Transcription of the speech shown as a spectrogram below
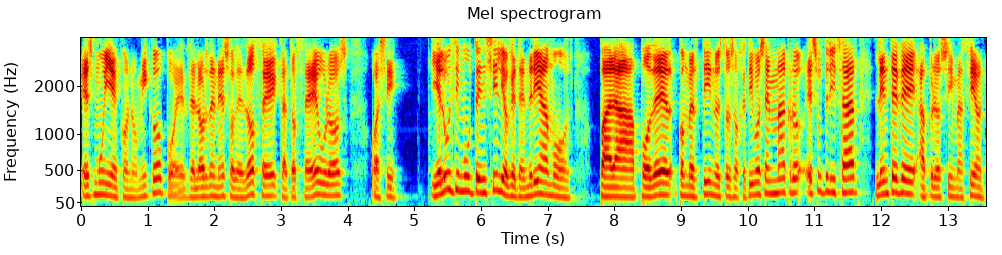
es muy económico, pues del orden eso de 12, 14 euros o así. Y el último utensilio que tendríamos para poder convertir nuestros objetivos en macro es utilizar lentes de aproximación,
